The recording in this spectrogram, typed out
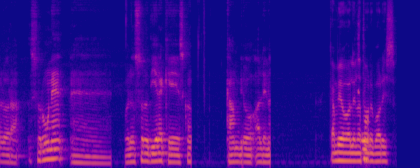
Allora, Sorune, eh, volevo solo dire che secondo me cambio allenatore. Cambio allenatore, so, Boris.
